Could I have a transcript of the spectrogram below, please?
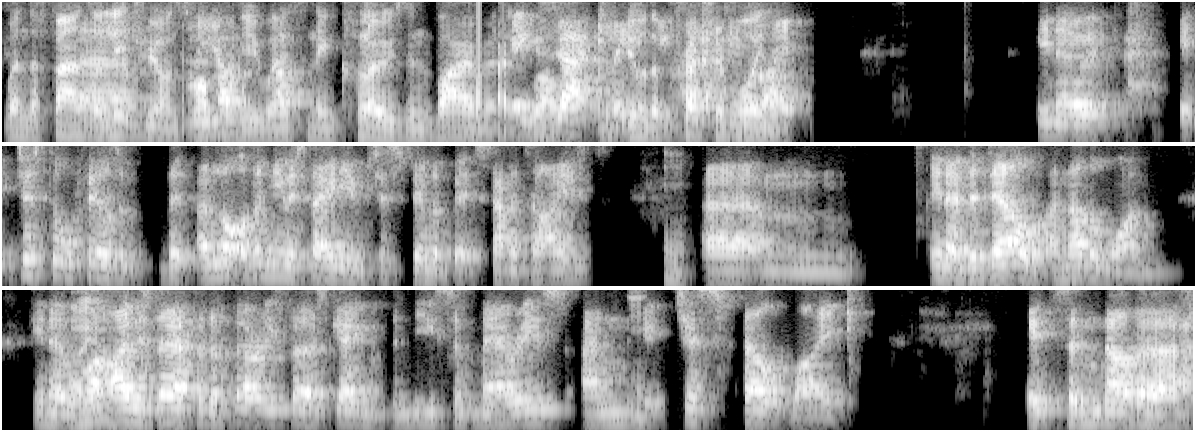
When the fans are literally Um, on so top yeah, of you when it's an enclosed environment as exactly. well. You feel the pressure exactly boiling. right. You know, it, it just all feels a, lot of the newer stadiums just feel a bit sanitized. Mm. Um, you know, the Dell, another one. You know, Oh, yeah. I, I was there for the very first game of the new St Mary's, and Mm. it just felt like it's another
